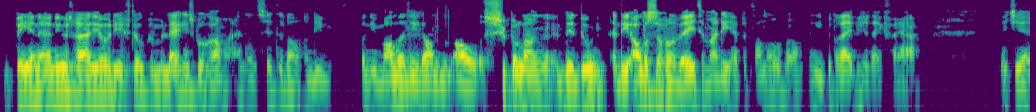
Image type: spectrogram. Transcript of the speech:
BNR Nieuwsradio, die heeft ook een beleggingsprogramma. En dan zitten dan van die, van die mannen die dan al super lang dit doen. En die alles ervan weten, maar die hebben het dan over van die bedrijven. En denk ik van ja, weet je,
